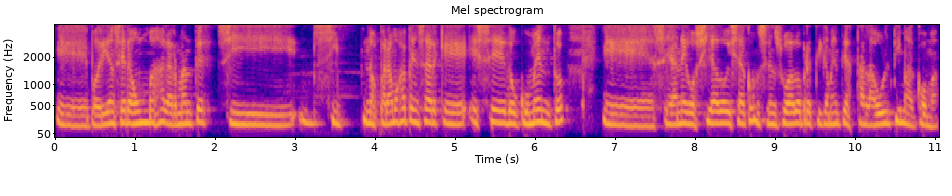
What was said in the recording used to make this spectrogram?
eh, podrían ser aún más alarmantes si, nos paramos a pensar que ese documento eh, se ha negociado y se ha consensuado prácticamente hasta la última coma.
